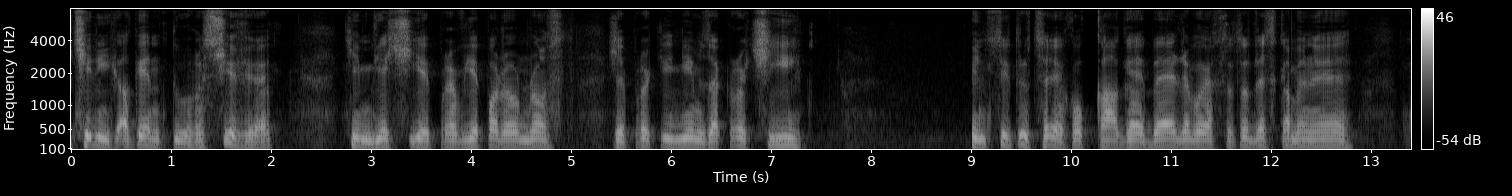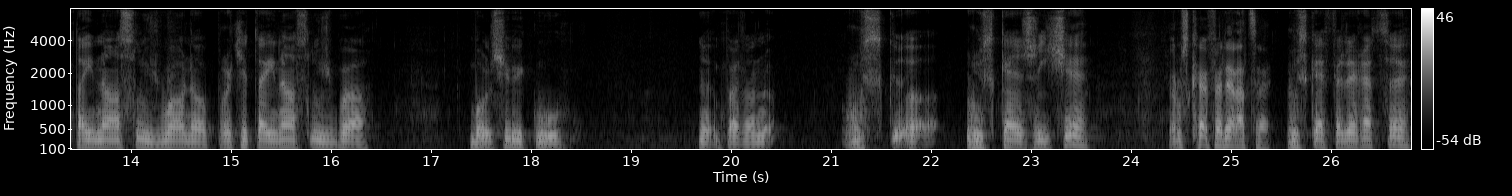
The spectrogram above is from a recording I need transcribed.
činných agentů rozšiřuje, tím větší je pravděpodobnost, že proti ním zakročí instituce jako KGB, nebo jak se to dneska jmenuje, tajná služba, no, protitajná služba bolševiků, ne, pardon, Rusk, Ruské říše. Ruské federace. Ruské federace.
